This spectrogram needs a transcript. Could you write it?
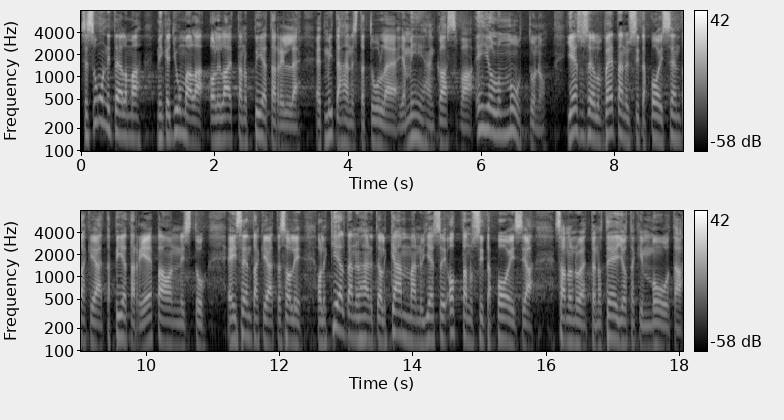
Se suunnitelma, minkä Jumala oli laittanut Pietarille, että mitä hänestä tulee ja mihin hän kasvaa, ei ollut muuttunut. Jeesus ei ollut vetänyt sitä pois sen takia, että Pietari epäonnistui. Ei sen takia, että se oli, oli kieltänyt hänet ja oli kämmännyt. Jeesus ei ottanut sitä pois ja sanonut, että no tee jotakin muuta.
